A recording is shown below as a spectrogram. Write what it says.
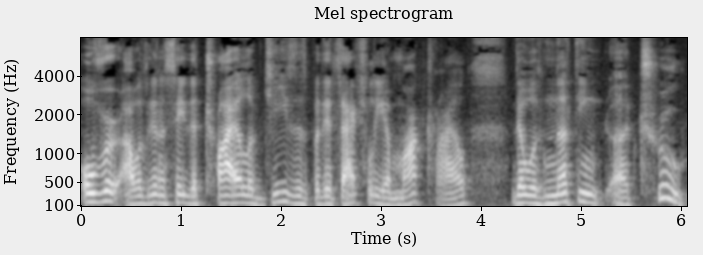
over I was going to say the trial of Jesus, but it's actually a mock trial. There was nothing uh, true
